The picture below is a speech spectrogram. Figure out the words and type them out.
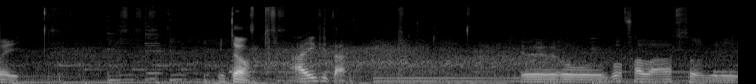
Oi. Então, aí que tá. Eu vou falar sobre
